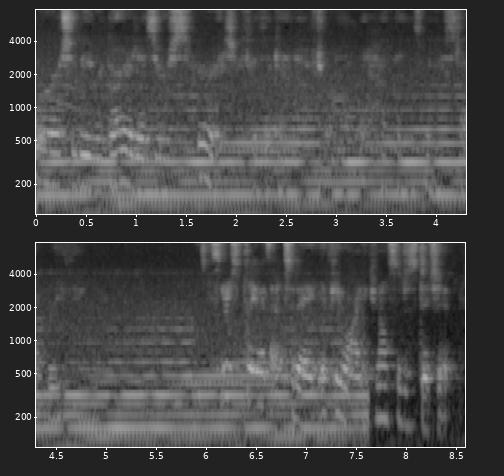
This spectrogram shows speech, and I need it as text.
were to be regarded as your spirit? Because again, after all, what happens when you stop breathing? So just play with that today if you want. You can also just ditch it.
